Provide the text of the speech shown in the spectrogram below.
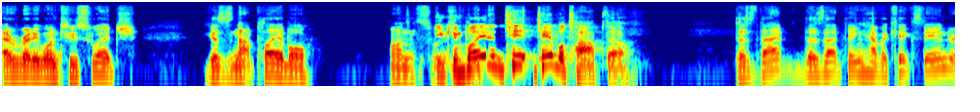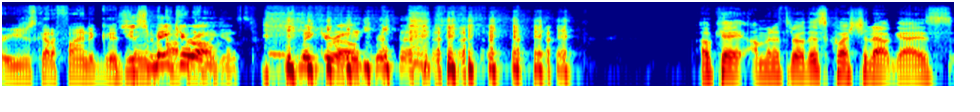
everybody one two switch because it's not playable on Switch. You can play it in t- tabletop though. Does that does that thing have a kickstand or you just got to find a good Just thing to make prop your own. against? Just make your own. Okay, I'm going to throw this question out, guys.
